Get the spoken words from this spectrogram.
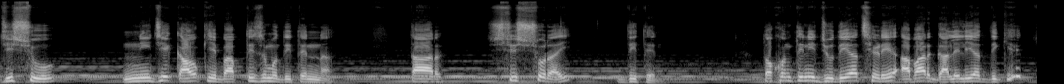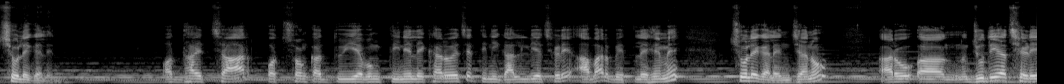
যিশু নিজে কাউকে বাপতিস্ম দিতেন না, তার শিষ্যরাই দিতেন। তখন তিনি জুদিয়া ছেড়ে আবার গালিলিয়ার দিকে চলে গেলেন। অধ্যায় চার পদ সংখ্যা দুই এবং তিনে লেখা রয়েছে, তিনি গালিলিয়া ছেড়ে আবার বেতলেহেমে চলে গেলেন যেন আরও জুদিয়া ছেড়ে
